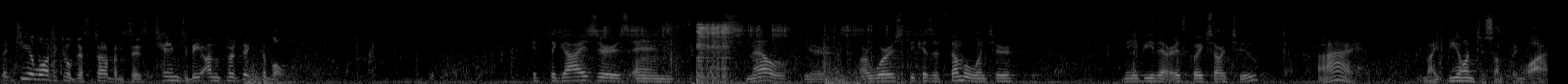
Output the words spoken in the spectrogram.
but geological disturbances tend to be unpredictable. If the geysers and smell here are worse because of Fimbulwinter, maybe the earthquakes are too? Aye, you might be onto something, lad.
